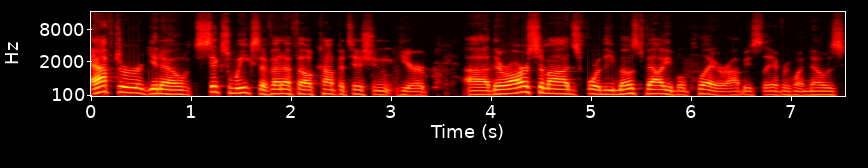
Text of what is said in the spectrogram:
After you know six weeks of NFL competition here, uh, there are some odds for the most valuable player. Obviously, everyone knows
